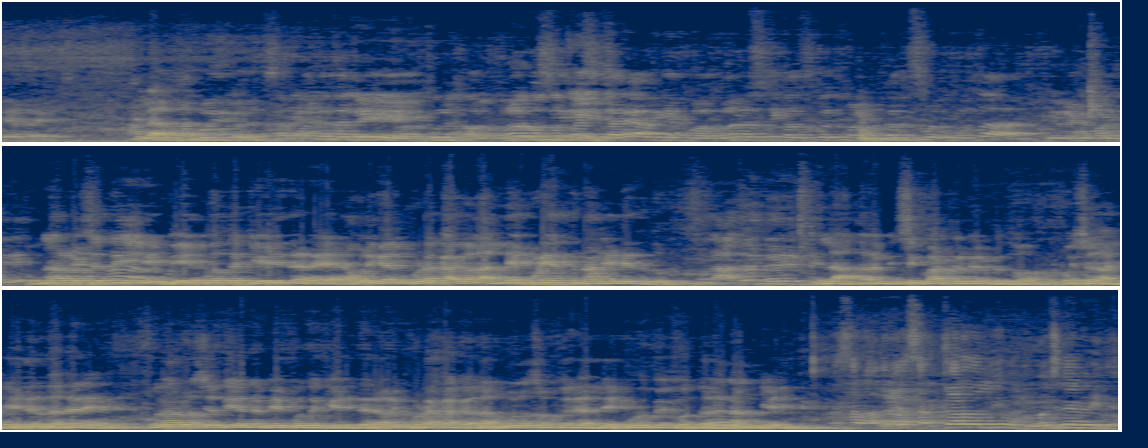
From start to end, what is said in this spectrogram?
ಬೇರೆ ಇಲ್ಲ. ಅವರು ಪುನರ್ವಸತಿ ಅವರಿಗೆ ಅಂತ ನೀವು ಬೇಕು ಅಂತ ಕೇಳಿದ್ದಾರೆ. ಅವರಿಗೆ ಅಲ್ಲಿ ಕೊಡಕ್ಕಾಗಲ್ಲ. ಅಲ್ಲೇ ಕೊಡಿ ಅಂತ ನಾನು ಹೇಳಿರೋದು. ಇಲ್ಲ, ಆ ಥರ ಮಿಸ್ಸಿಂಗ್ ಮಾಡ್ಕೊಂಡಿರ್ಬೇಕು ಬಹುಶಃ ಅಲ್ಲಿ ಹೇಳಿರೋದು ಅದೇ. ಪುನರ್ವಸತಿಯನ್ನು ಬೇಕು ಅಂತ ಕೇಳಿದ್ದಾರೆ. ಅವ್ರಿಗೆ ಕೊಡಕ್ಕಾಗಲ್ಲ. ಮೂಲ ಸೌಕರ್ಯ ಅಲ್ಲೇ ಕೊಡಬೇಕು ಅಂತ ನಾನು ಕೇಳಿದ್ದೆ ಸರ್ಕಾರದಲ್ಲಿ ಒಂದು ಯೋಜನೆನೂ ಇದೆ.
